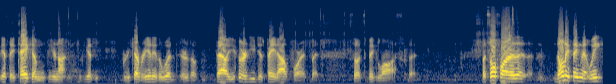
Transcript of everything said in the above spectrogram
if they take them, you're not getting, recovery any of the wood or the value, or you just paid out for it, but, so it's a big loss, but. But so far, the, the only thing that we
